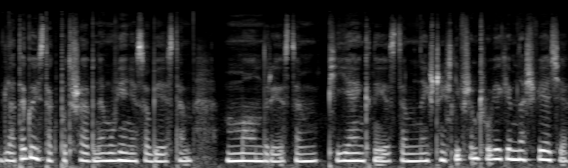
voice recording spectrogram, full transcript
Dlatego jest tak potrzebne mówienie sobie: Jestem mądry, jestem piękny, jestem najszczęśliwszym człowiekiem na świecie,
